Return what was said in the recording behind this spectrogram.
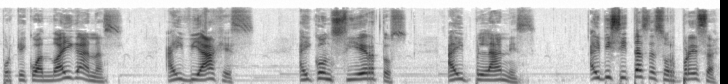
Porque cuando hay ganas, hay viajes, hay conciertos, hay planes, hay visitas de sorpresa,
